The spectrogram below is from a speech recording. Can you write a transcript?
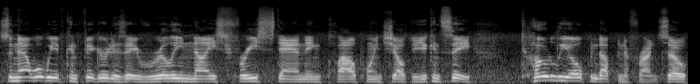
So now what we have configured is a really nice freestanding plow point shelter. You can see totally opened up in the front. So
